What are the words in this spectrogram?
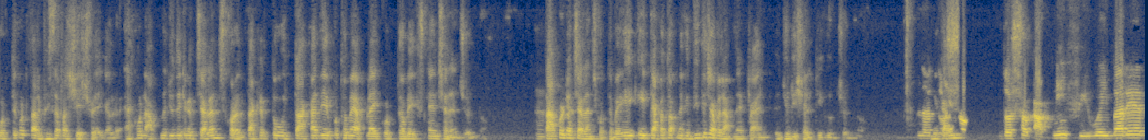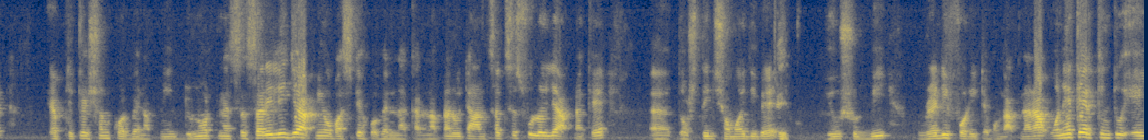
করতে করতে তার ভিসাটা শেষ হয়ে গেল। এখন আপনি যদি এটাকে চ্যালেঞ্জ করেন তাকে তো ওই টাকা দিয়ে প্রথমে অ্যাপ্লাই করতে হবে এক্সটেনশনের জন্য। তারপর এটা চ্যালেঞ্জ করতে হবে। এই এই টাকা তো আপনাকে দিতে যাবেন আপনার ক্লায়েন্ট জুডিশিয়াল টিগুর জন্য। দর্শক আপনি ফি ওয়েবারের অ্যাপ্লিকেশন করবেন। আপনি ডু নট নেসেসারিলি যে আপনি ওভারস্টে হবেন না কারণ আপনার ওইটা আনসাকসেসফুল হইলে আপনাকে দশ দিন সময় দিবে। You should be ready for it এবং আপনারা অনেকের কিন্তু এই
